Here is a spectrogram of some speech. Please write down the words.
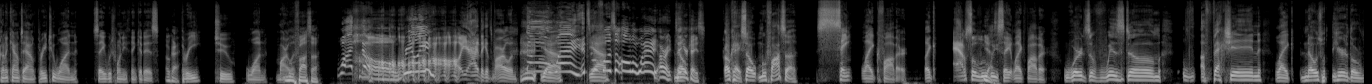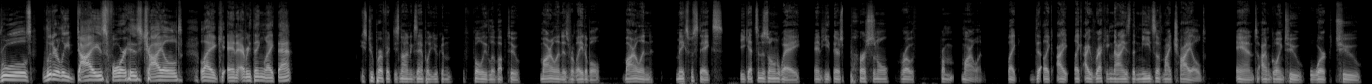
Gonna count down three, two, one. Say which one you think it is. okay. Three, two, one. Marlin. Mufasa. What? No, really? Oh yeah, I think it's Marlin. No yeah. way! It's Yeah. Mufasa all the way. All right, take No. your case. Okay, so Mufasa, saint-like father, like absolutely Yes. saint-like father. Words of wisdom, affection, like knows what here the rules. Literally dies for his child, like and everything like that. He's too perfect. He's not an example you can fully live up to. Marlin is relatable. Marlin makes mistakes. He gets in his own way, and he there's personal growth from Marlin. Like, the, like I like I recognize the needs of my child, and I'm going to work to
